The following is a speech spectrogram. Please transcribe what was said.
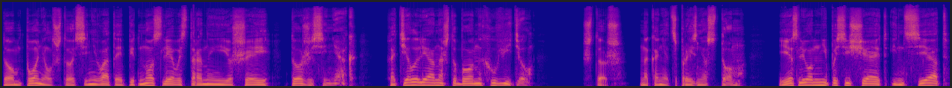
Том понял, что синеватое пятно с левой стороны ее шеи тоже синяк. Хотела ли она, чтобы он их увидел? «Что ж», — наконец произнес Том, — «если он не посещает Инсиат,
